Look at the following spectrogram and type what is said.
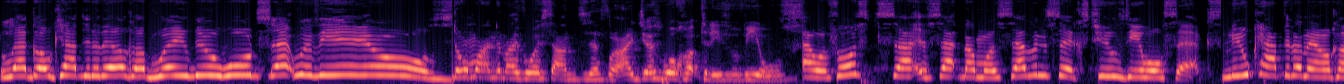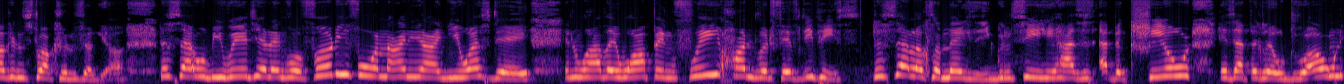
LEGO Captain America Brave New World set reveals. Don't mind if my voice sounds different. I just woke up to these reveals. Our first set is set number 76206. New Captain America construction figure. The set will be retailing for $34.99 USD and will have a whopping 350 pieces. This set looks amazing. You can see he has his epic shield, his epic little drone,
